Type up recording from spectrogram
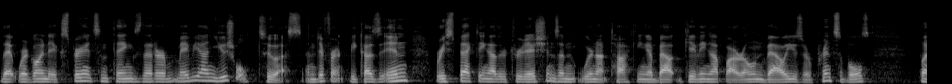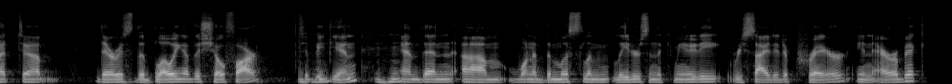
that we're going to experience some things that are maybe unusual to us and different because in respecting other traditions and we're not talking about giving up our own values or principles but um, there is the blowing of the shofar to mm-hmm. begin mm-hmm. and then um, one of the muslim leaders in the community recited a prayer in arabic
